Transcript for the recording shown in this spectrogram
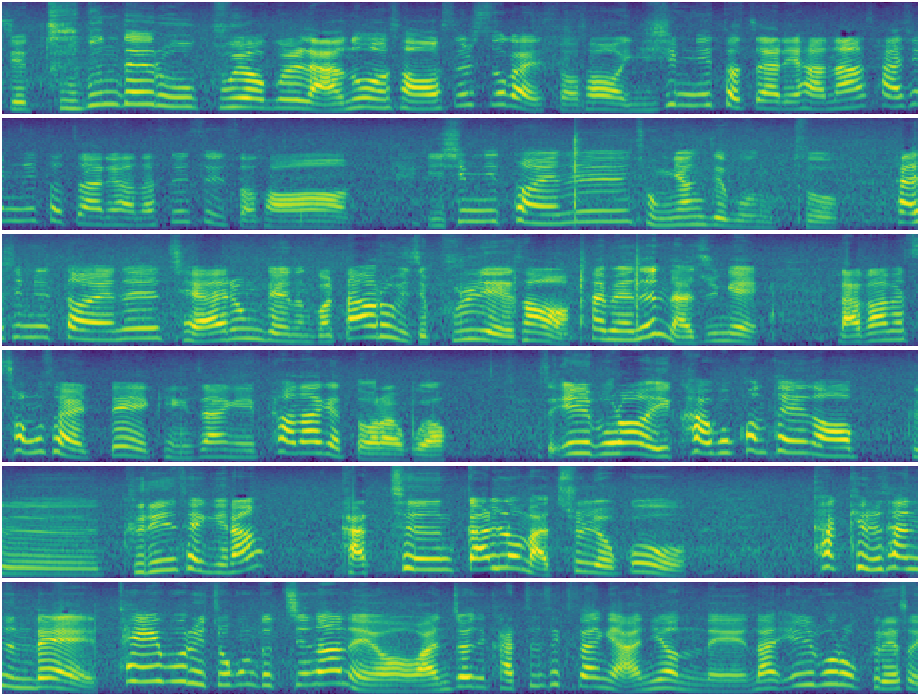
이제 두 군데로 구역을 나누어서 쓸 수가 있어서 20리터짜리 하나, 40리터짜리 하나 쓸 수 있어서 20리터에는 종량제 봉투, 40리터에는 재활용되는 걸 따로 이제 분리해서 하면은 나중에 나가면서 청소할 때 굉장히 편하겠더라고요. 그래서 일부러 이 카고 컨테이너 그 그린색이랑 같은 깔로 맞추려고 카키를 샀는데 테이블이 조금 더 진하네요. 완전히 같은 색상이 아니었네. 난 일부러 그래서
